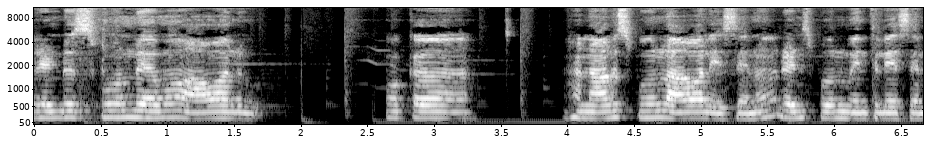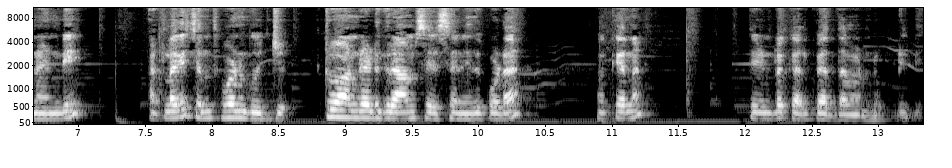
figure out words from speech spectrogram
రెండు స్పూన్లు ఏమో ఆవాలు. ఒక నాలుగు స్పూన్లు ఆవాలు వేసాను. రెండు స్పూన్లు మెంతులు వేసానండి. అట్లాగే చింతపండు గుజ్జు. టూ హండ్రెడ్ గ్రామ్స్ వేసాను ఇది కూడా. ఓకేనా? దీంట్లో కలిపేద్దామండి ఇప్పుడు ఇది.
